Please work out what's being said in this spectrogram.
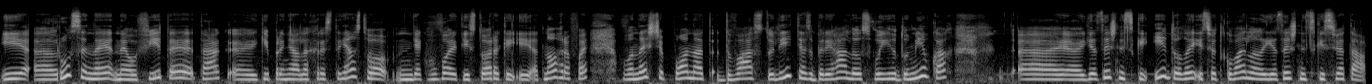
і е, русини, неофіти, так е, які прийняли християнство, як говорять історики і етнографи, вони ще понад два століття зберігали у своїх домівках язичницькі ідоли і святкували язичницькі свята.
